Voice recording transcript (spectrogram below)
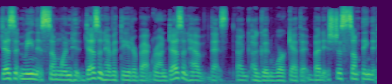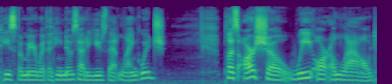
Doesn't mean that someone who doesn't have a theater background doesn't have that a, a good work ethic but it's just something that he's familiar with and he knows how to use that language. Plus our show we are allowed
